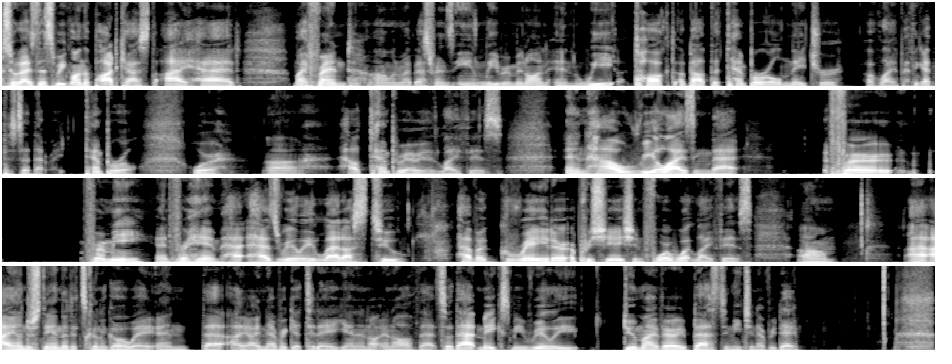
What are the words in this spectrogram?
So, guys, this week on the podcast, I had my friend, uh, one of my best friends, Ian Lieberman, on, and we talked about the temporal nature of life. I think I said that right. Temporal, or uh, how temporary life is, and how realizing that for for me and for him ha- has really led us to have a greater appreciation for what life is. Um, I, I, understand that it's going to go away and that I, I never get today again and, and all of that. So that makes me really do my very best in each and every day.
